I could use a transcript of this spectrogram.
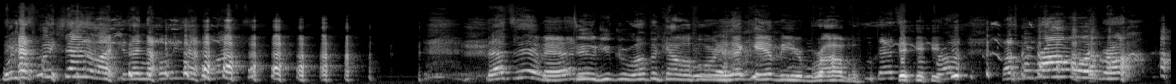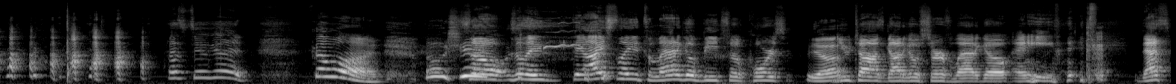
What That's what he sounded like. Because I know what he sounded like. That's it, man. Dude, you grew up in California. That can't be your Bravo. That's my bra. That's my bra voice, bro. That's too good. Come on. oh shit. So, so they they isolated to Latigo Beach. So of course, Yeah. Utah's got to go surf Latigo, and he that's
